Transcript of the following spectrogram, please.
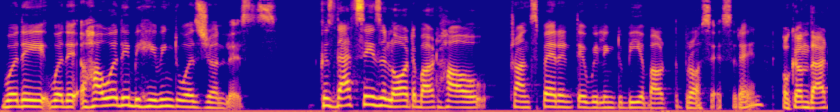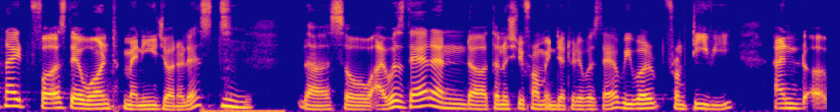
were they were they how were they behaving towards journalists because that says a lot about how transparent they're willing to be about the process right Okay, on that night, first there weren't many journalists. Uh, so I was there, and uh, Tanushri from India Today was there. We were from TV, and uh,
